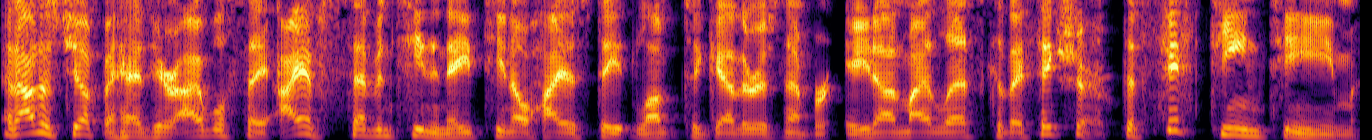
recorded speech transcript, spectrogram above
And I'll just jump ahead here. I will say I have 17 and 18 Ohio State lumped together as number eight on my list because I think sure. the 15 team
